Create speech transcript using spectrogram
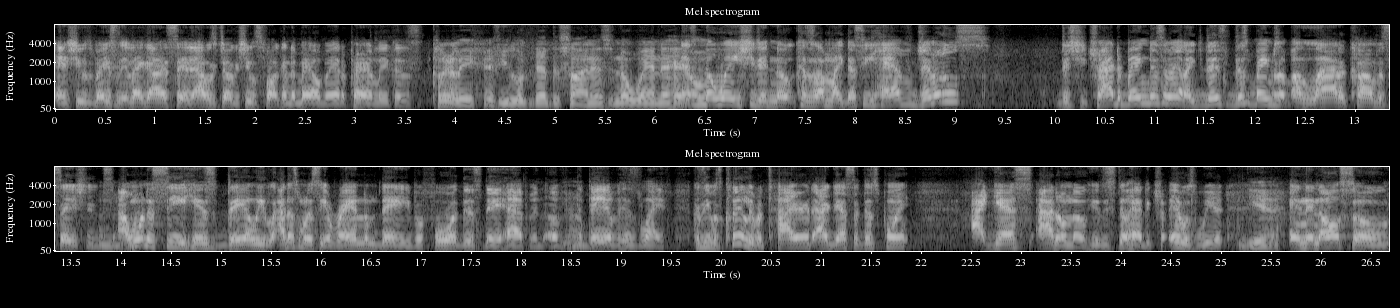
and she was basically like I said. I was joking. She was fucking the mailman apparently because Clearly, if you looked at the sign, there's no way in the hell. there's no way she didn't know. Because I'm like, does he have genitals? Did she try to bang this man? Like this, this brings up a lot of conversations. I Mhm. want to see his daily. I just want to see a random day before this day happened of Yeah. the day of his life, because he was clearly retired. I guess at this point, I guess I don't know. He still had to. Tr- it was weird. Yeah. And then also,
